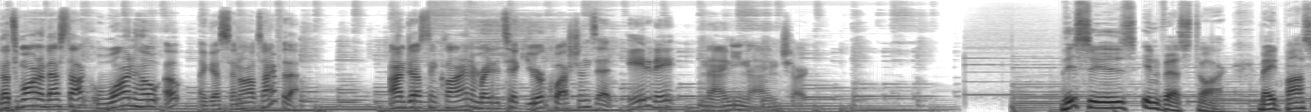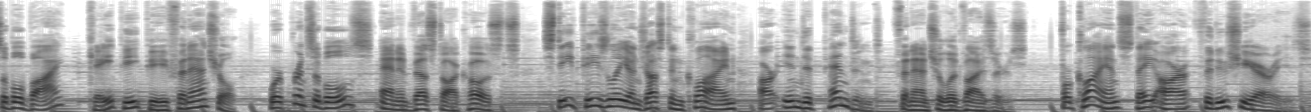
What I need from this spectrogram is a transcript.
Now, tomorrow on Invest Talk, one hope. Oh, I guess I don't have time for that. I'm Justin Klein. I'm ready to take your questions at 888 99 chart. This is Invest Talk, made possible by KPP Financial, where principals and Invest Talk hosts Steve Peasley and Justin Klein are independent financial advisors. For clients, they are fiduciaries.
